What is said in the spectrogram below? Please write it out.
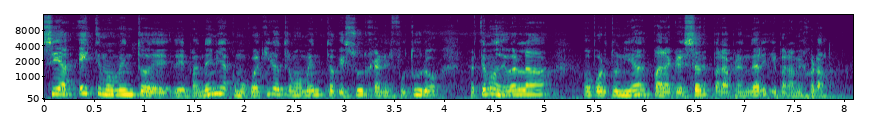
Sea este momento de, de, pandemia como cualquier otro momento que surja en el futuro, tratemos de ver la oportunidad para crecer, para aprender y para mejorar.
